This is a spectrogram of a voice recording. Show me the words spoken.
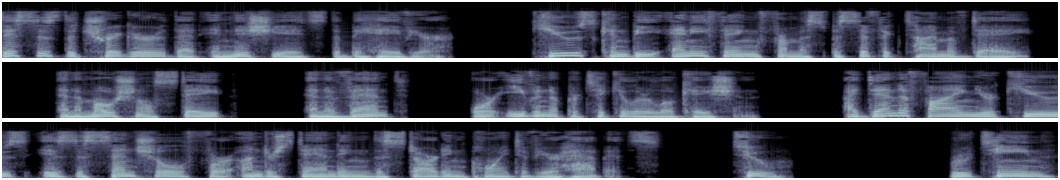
This is the trigger that initiates the behavior. Cues can be anything from a specific time of day, an emotional state, an event, or even a particular location. Identifying your cues is essential for understanding the starting point of your habits. 2. Routine.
